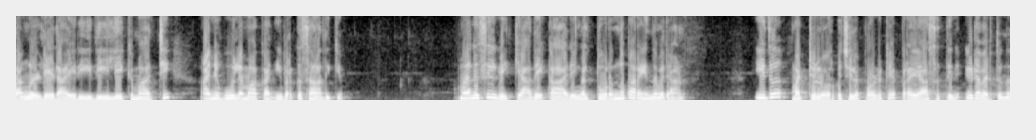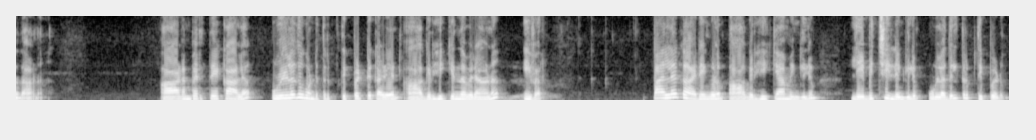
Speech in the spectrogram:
തങ്ങളുടേതായ രീതിയിലേക്ക് മാറ്റി അനുകൂലമാക്കാൻ ഇവർക്ക് സാധിക്കും. മനസ്സിൽ വയ്ക്കാതെ കാര്യങ്ങൾ തുറന്നു പറയുന്നവരാണ്. ഇത് മറ്റുള്ളവർക്ക് ചിലപ്പോഴൊക്കെ പ്രയാസത്തിന് ഇടവരുത്തുന്നതാണ്. ആഡംബരത്തെക്കാൾ ഉള്ളതുകൊണ്ട് തൃപ്തിപ്പെട്ട് കഴിയാൻ ആഗ്രഹിക്കുന്നവരാണ് ഇവർ. പല കാര്യങ്ങളും ആഗ്രഹിക്കാമെങ്കിലും ലഭിച്ചില്ലെങ്കിലും ഉള്ളതിൽ തൃപ്തിപ്പെടും.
